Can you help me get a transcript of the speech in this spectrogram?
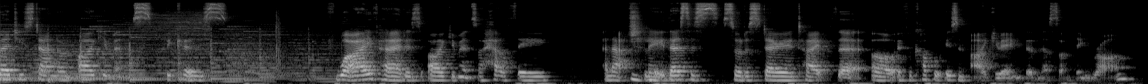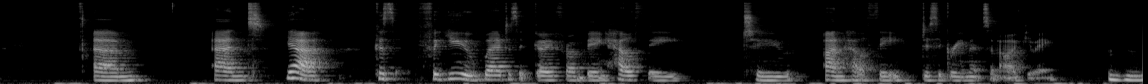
where do you stand on arguments? Because what I've heard is arguments are healthy, and actually, mm-hmm. there's this sort of stereotype that oh, if a couple isn't arguing, then there's something wrong. Um, and yeah, because for you, where does it go from being healthy to unhealthy disagreements and arguing? Mm-hmm.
